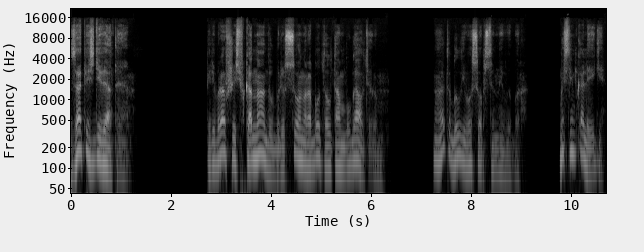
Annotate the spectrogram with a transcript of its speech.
Запись девятая. Перебравшись в Канаду, Брюссон работал там бухгалтером. Но это был его собственный выбор. Мы с ним коллеги.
